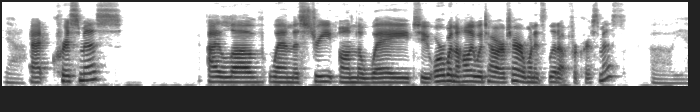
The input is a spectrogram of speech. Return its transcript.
yeah. At Christmas, I love when the street on the way to, or when the Hollywood Tower of Terror, when it's lit up for Christmas. Oh yeah.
